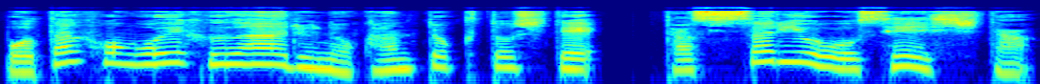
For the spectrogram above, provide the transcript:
ボタフォゴ FR の監督としてタッサリオを制した。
